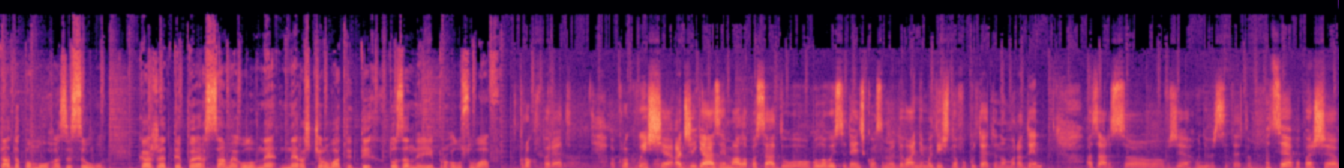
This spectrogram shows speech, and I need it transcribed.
та допомога ЗСУ. Каже, тепер саме головне не розчарувати тих, хто за неї проголосував. крок вперед, крок вище, адже я займала посаду голови студентського самоврядування медичного факультету номер 1 а зараз е, вже університету. Ну, Це, по-перше, е,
